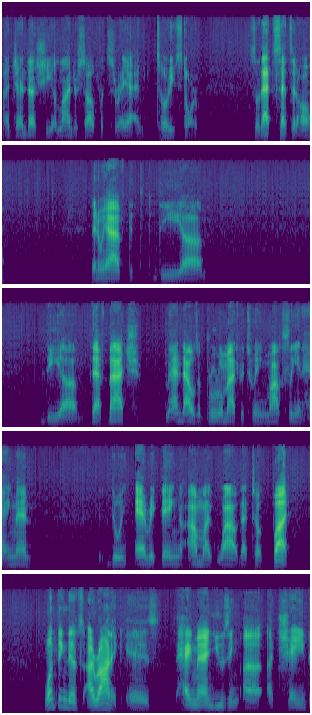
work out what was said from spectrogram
agenda. She aligned herself with Saraya and Toni Storm. So that sets it all. Then we have the the uh, the uh, death match. Man, that was a brutal match between Moxley and Hangman, doing everything. I'm like, wow, that took. But one thing that's ironic is Hangman using a, a chained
